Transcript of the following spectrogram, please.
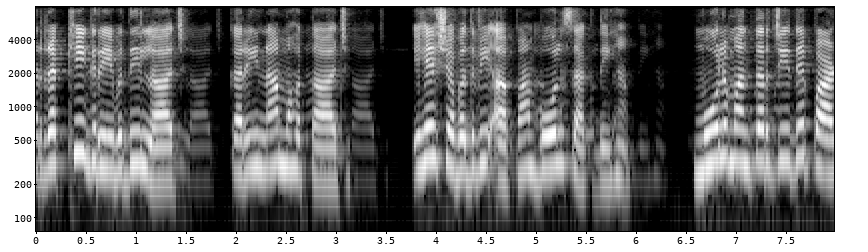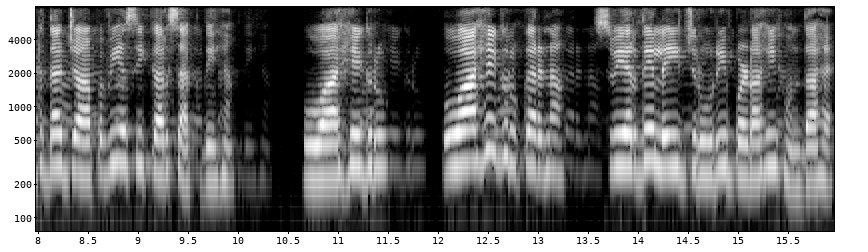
ਰੱਖੀ ਗਰੀਬ ਦੀ ਲਾਜ, ਕਰੀ ਨਾ ਮੁਹਤਾਜ। ਇਹ ਸ਼ਬਦ ਵੀ ਆਪਾਂ ਬੋਲ ਸਕਦੇ ਹਾਂ। ਮੂਲ ਮੰਤਰ ਜੀ ਦੇ ਪਾਠ ਦਾ ਜਾਪ ਵੀ ਅਸੀਂ ਕਰ ਸਕਦੇ ਹਾਂ। ਵਾਹਿਗੁਰੂ ਵਾਹਿਗੁਰੂ ਕਰਨਾ ਸਵੇਰ ਦੇ ਲਈ ਜ਼ਰੂਰੀ ਬੜਾ ਹੀ ਹੁੰਦਾ ਹੈ।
